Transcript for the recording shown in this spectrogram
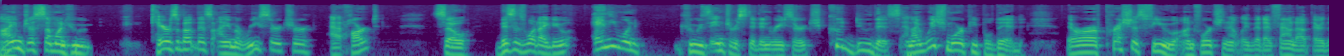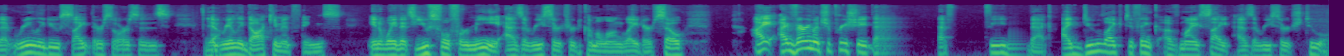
I'm just someone who cares about this. I am a researcher at heart. So this is what I do. Anyone who's interested in research could do this, and I wish more people did. There are a precious few, unfortunately, that I've found out there that really do cite their sources Yeah. and really document things in a way that's useful for me as a researcher to come along later. So I, I very much appreciate that, that feedback. I do like to think of my site as a research tool.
